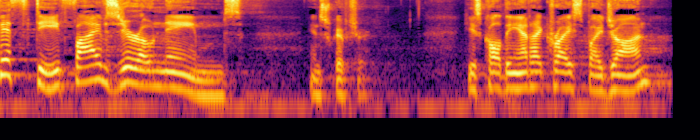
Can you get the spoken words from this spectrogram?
50, five zero names in Scripture. He's called the Antichrist by John.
